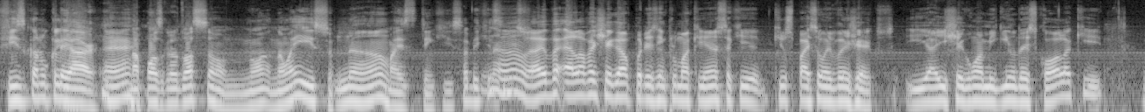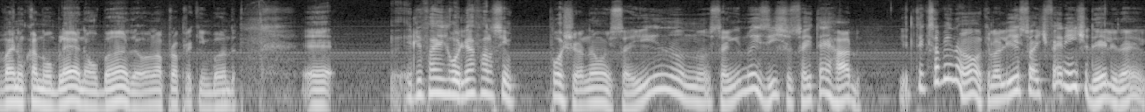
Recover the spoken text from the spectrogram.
física nuclear É. na pós-graduação. Não, não é isso. Não. Mas tem que saber que Não, existe. ela vai chegar, por exemplo, uma criança que, que os pais são evangélicos. E aí chega um amiguinho da escola que vai no candomblé, na Ubanda ou na própria Quimbanda. É, ele vai olhar e falar assim, poxa, não, isso aí não, isso aí não existe, isso aí tá errado. Ele tem que saber, não, aquilo ali só é diferente dele, né?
